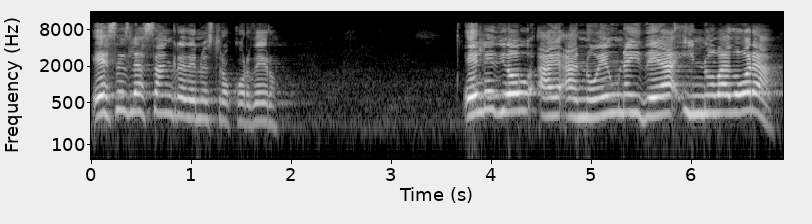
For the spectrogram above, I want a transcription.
Esa es la sangre de nuestro Cordero. Él le dio a, Noé una idea innovadora.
